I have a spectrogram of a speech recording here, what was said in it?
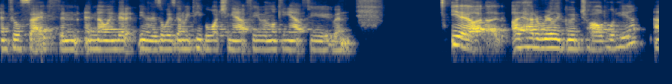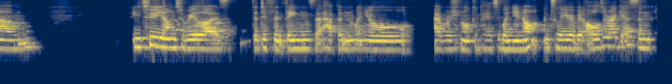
and feel safe and and knowing that you know there's always going to be people watching out for you and looking out for you and yeah, I, I had a really good childhood here. Um, you're too young to realize the different things that happen when you're Aboriginal compared to when you're not until you're a bit older, I guess. And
